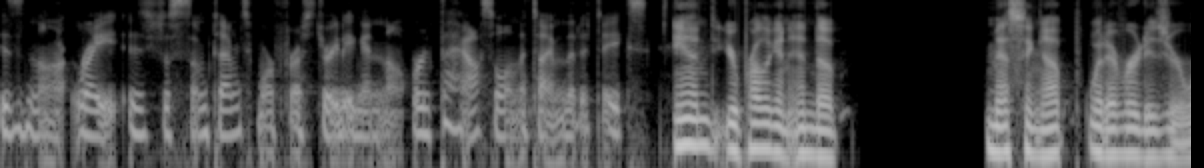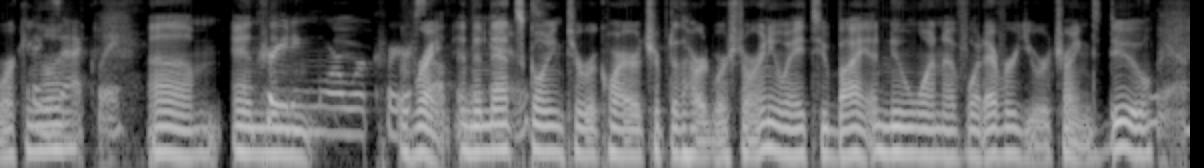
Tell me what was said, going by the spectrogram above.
is not right is just sometimes more frustrating and not worth the hassle and the time that it takes. And you're probably going to end up messing up whatever it is you're working Exactly. on. Um, and creating then- more work for yourself. right and then the that's end. going to require a trip to the hardware store anyway to buy a new one of whatever you were trying to do Yeah,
